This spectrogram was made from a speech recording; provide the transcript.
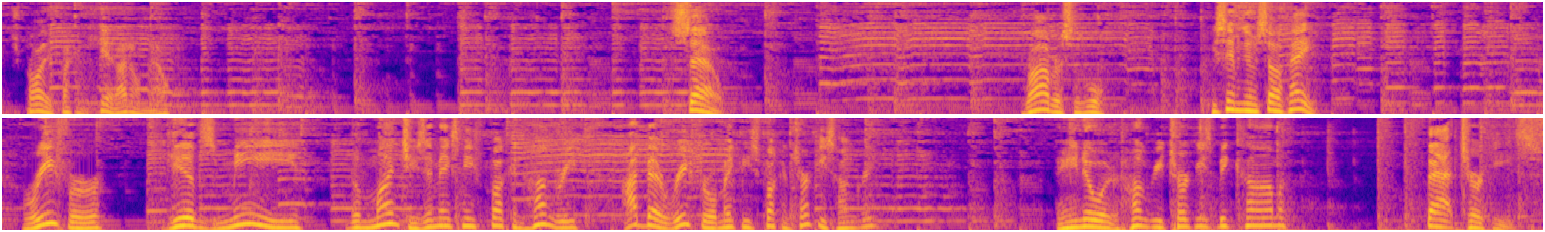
She's probably a fucking kid. I don't know. So, Robert says, well, he's saying to himself, hey, Reefer gives me the munchies. It makes me fucking hungry. I bet Reefer will make these fucking turkeys hungry. And you know what hungry turkeys become? Fat turkeys.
